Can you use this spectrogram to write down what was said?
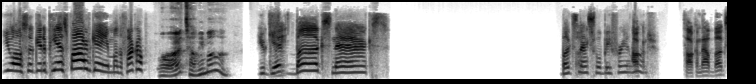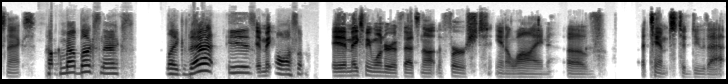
you also get a PS5 game, motherfucker. What? Tell me more. You get Bugsnax. Bug Bugsnax will be free at Talking- launch. Talking about Bugsnax. Talking about Bugsnax. Like, that is It ma- awesome. it makes me wonder if that's not the first in a line of attempts to do that.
